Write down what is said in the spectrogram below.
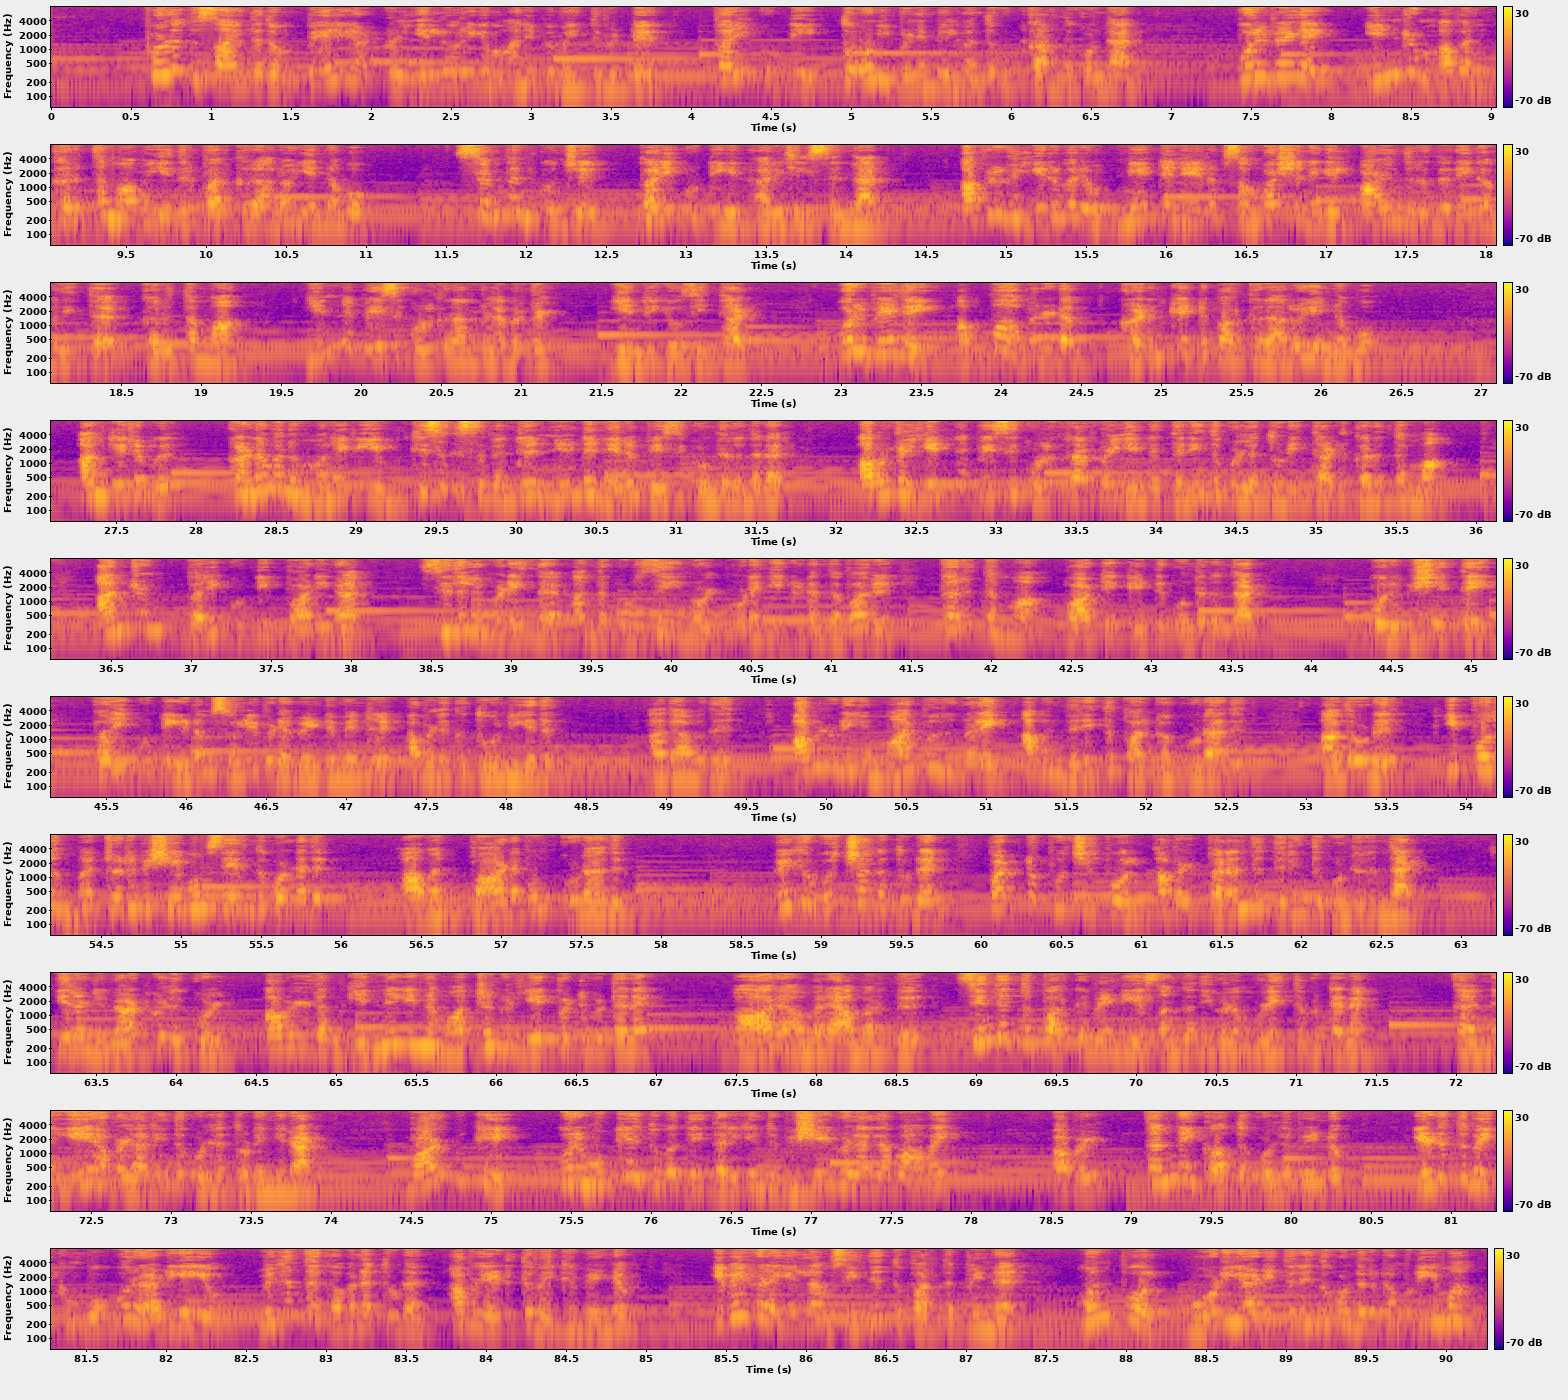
பொழுது சாய்ந்ததும் வேலையாட்கள் எல்லோரையும் அனுப்பி வைத்துவிட்டு பரிக்குட்டி தோணி விளிம்பில் வந்து உட்கார்ந்து கொண்டான் ஒருவேளை இன்றும் அவன் கருத்தம்மாவை எதிர்பார்க்கிறானோ என்னவோ? செம்பன் குஞ்சு பரிக்குட்டியின் அருகில் சென்றார். அவர்கள் இருவரும் நீண்ட நேரம் சம்பாஷணையில் ஆழ்ந்திருந்ததை கவனித்த கருத்தம்மா என்ன பேசிக் கொள்கிறார்கள் அவர்கள்? என்று யோசித்தாள். ஒருவேளை அப்பா அவரிடம் கடன் கேட்டு பார்க்கிறாரோ என்னவோ? அன்றிரவு கணவனும் மனைவியும் கிசுகிசுவென்று நீண்ட நேரம் பேசிக் கொண்டிருந்தனர். அவர்கள் என்ன பேசிக் கொள்கிறார்கள் என்று தெரிந்து கொள்ள துடித்தாள் கருத்தம்மா. அன்றும் பரிக்குட்டி பாடினார். சிதிலமடைந்த அந்த குடிசையினுள் முடங்கி கிடந்தவாறு கருத்தம்மா பாட்டை கேட்டுக் கொண்டிருந்தாள். ஒரு விஷயத்தை பரிக்குட்டியிடம் சொல்லிவிட வேண்டும் என்று அவளுக்கு தோன்றியது. அதாவது அவளுடைய மார்பகங்களை அவன் விரித்து பார்க்க கூடாது அதோடு இப்போது மற்றொரு விஷயமும் சேர்ந்து கொண்டது. அவன் பாடவும் கூடாது. வெகு உற்சாகத்துடன் பட்டுப்பூச்சி போல் அவள் பறந்து திரிந்து கொண்டிருந்தாள். இரண்டு நாட்களுக்குள் அவளிடம் என்ன என்ன மாற்றங்கள் ஏற்பட்டு விட்டன ஆற அமர அமர்ந்து சிந்தித்து பார்க்க வேண்டிய சங்கதிகளும் உழைத்து விட்டன தன்னையே அவள் அறிந்து கொள்ள தொடங்கினாள். வாழ்வுக்கே ஒரு முக்கியத்துவத்தை தருகின்ற விஷயங்கள் அல்லவா அவை அவள் தன்னை காத்துக் கொள்ள வேண்டும். எடுத்து வைக்கும் ஒவ்வொரு அடியையும் மிகுந்த கவனத்துடன் அவள் எடுத்து வைக்க வேண்டும். இவைகளை எல்லாம் சிந்தித்து பார்த்த பின்னர் முன்போல் ஓடியாடி தெரிந்து கொண்டிருக்க முடியுமா?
